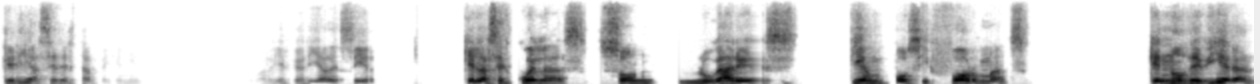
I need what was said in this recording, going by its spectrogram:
Quería hacer esta pequeña arriesgaría a decir que las escuelas son lugares, tiempos y formas que no debieran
